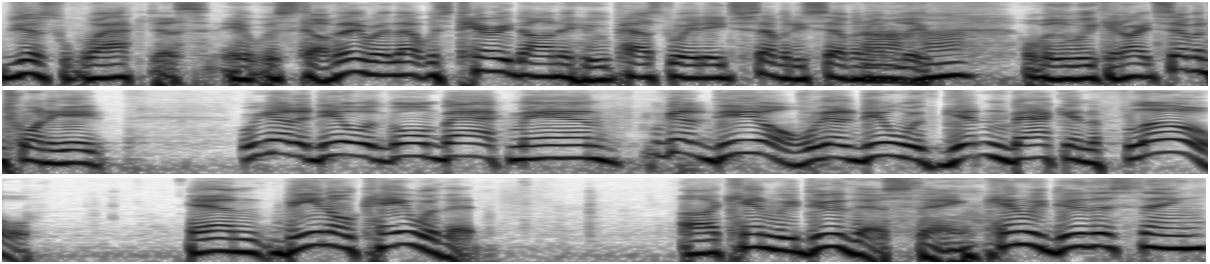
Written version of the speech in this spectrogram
just whacked us. It was tough. Anyway, that was Terry Donahue, passed away at age 77, I believe, Uh-huh. over the weekend. All right, 728. We got to deal with going back, man. We got to deal. We got to deal with getting back into flow and being okay with it. Uh, can we do this thing? Can we do this thing?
